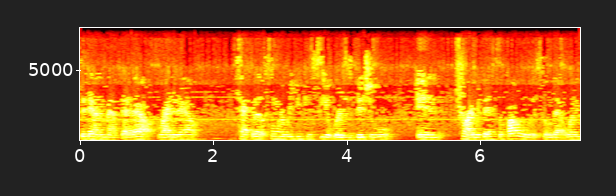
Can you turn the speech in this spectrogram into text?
Sit down and map that out, write it out, tack it up somewhere where you can see it where it's visual and try your best to follow it. So that way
